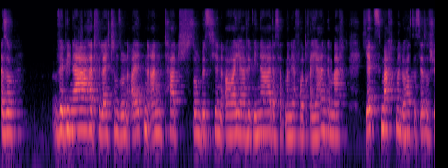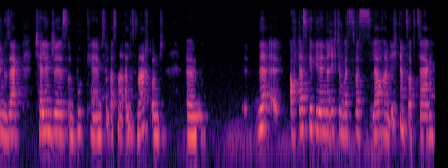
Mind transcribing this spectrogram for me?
also Webinar hat vielleicht schon so einen alten Antouch, so ein bisschen, oh ja, Webinar, das hat man ja vor drei Jahren gemacht. Jetzt macht man, du hast es ja so schön gesagt, Challenges und Bootcamps und was man alles macht. Und ähm, ne, auch das geht wieder in die Richtung, was, was Laura und ich ganz oft sagen.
